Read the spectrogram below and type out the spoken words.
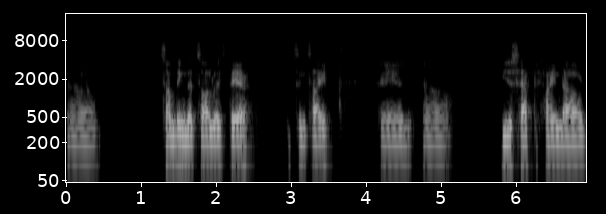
Uh, something that's always there. It's inside, and uh, you just have to find out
